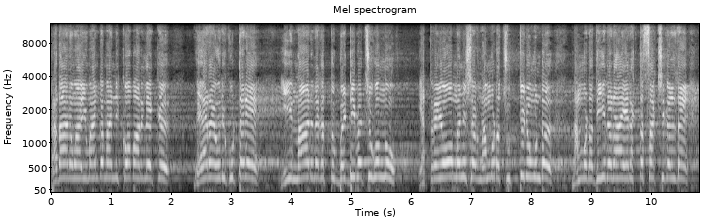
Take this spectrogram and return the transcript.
പ്രധാനമായും ആൻഡമാൻ നിക്കോബാറിലേക്ക് വേറെ ഒരു കൂട്ടരെ ഈ നാടിനകത്ത് വെടിവെച്ചു കൊന്നു. എത്രയോ മനുഷ്യർ നമ്മുടെ ചുറ്റിനുമുണ്ട്. നമ്മുടെ ധീരരായ രക്തസാക്ഷികളുടെ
